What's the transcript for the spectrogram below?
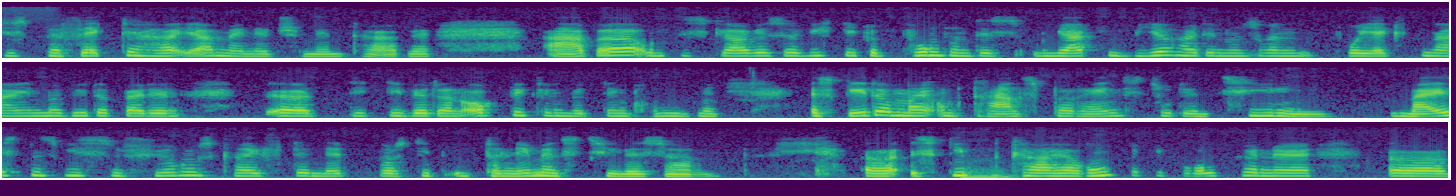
das perfekte HR-Management habe. Aber, und das glaube ich ist ein wichtiger Punkt, und das merken wir halt in unseren Projekten auch immer wieder bei den, äh, die, die wir dann abwickeln mit den Kunden. Es geht einmal um Transparenz zu den Zielen. Meistens wissen Führungskräfte nicht, was die Unternehmensziele sind. Äh, es gibt mhm. keine heruntergebrochene, äh,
